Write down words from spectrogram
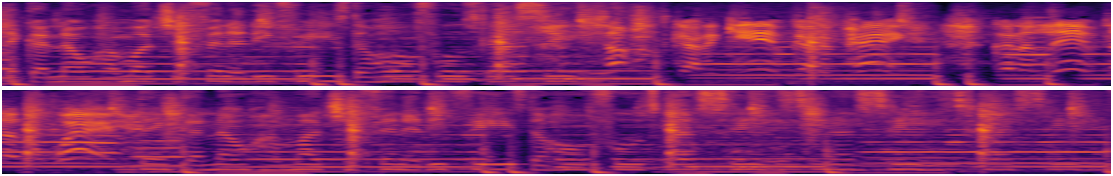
Think I know how much infinity fees the Whole Foods got seeds. Something's gotta give, gotta pay. Gonna live another way. Think I know how much infinity fees the Whole Foods got seeds. Got seeds. Got seeds.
